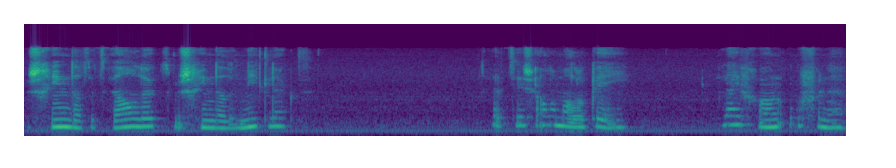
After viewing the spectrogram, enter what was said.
Misschien dat het wel lukt, misschien dat het niet lukt. Het is allemaal oké. Blijf gewoon oefenen.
